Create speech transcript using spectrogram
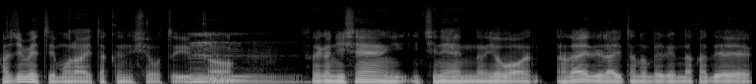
初めてもらえた勲章というか、うん。それが2001年の要はあらゆるライトノベルの中で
